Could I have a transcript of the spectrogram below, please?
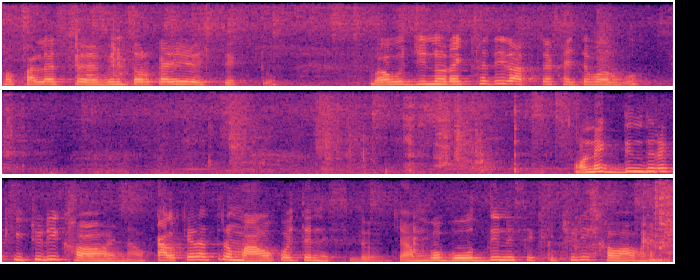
সকালে সয়াবিন তরকারি রয়েছে একটু। বাবুর জন্য রেখা দিয়ে রাত্রে খাইতে পারব। অনেক দিন ধরে খিচুড়ি খাওয়া হয় না। কালকে রাত্রে মাও কইতে নিছিল যে, আমগো বহুত দিন এসে খিচুড়ি খাওয়া হয় না।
